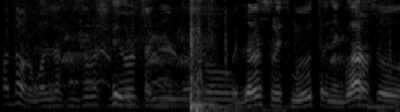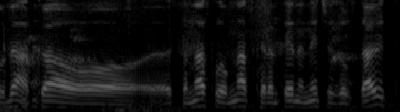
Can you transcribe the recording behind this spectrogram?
Pa dobro, bolje da smo završili jutarnjem nego... Završili smo u jutarnjem glasu, da, kao e, sa naslovom nas karantene neće zaustaviti.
